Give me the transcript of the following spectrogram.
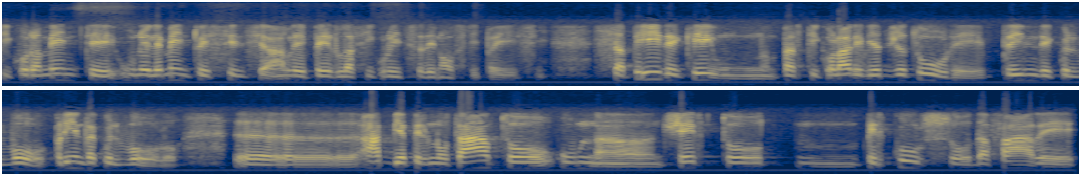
sicuramente un elemento essenziale per la sicurezza dei nostri paesi sapere che un particolare viaggiatore prende quel volo, prenda quel volo, eh, abbia prenotato un certo percorso da fare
